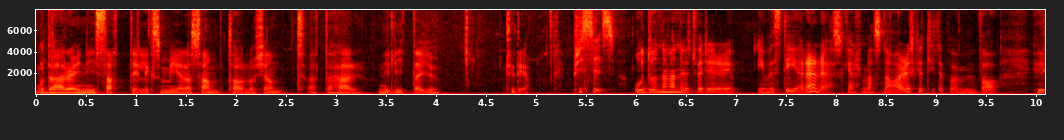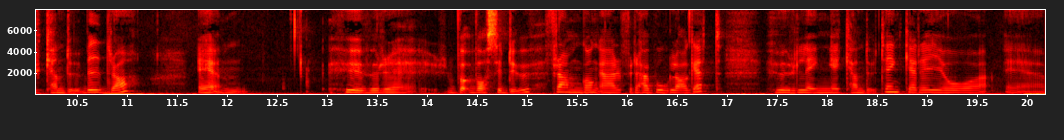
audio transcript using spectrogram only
Och där har ju ni satt det liksom i era samtal och känt att det här, ni litar ju till det. Precis, och då när man utvärderar investerare så kanske man snarare ska titta på vad, hur kan du bidra? Eh, hur, vad ser du framgång är för det här bolaget? Hur länge kan du tänka dig att eh,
